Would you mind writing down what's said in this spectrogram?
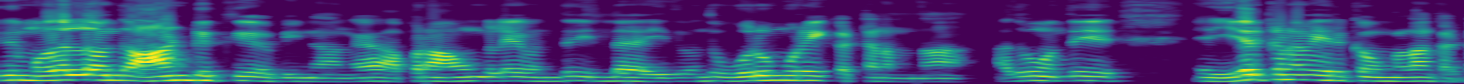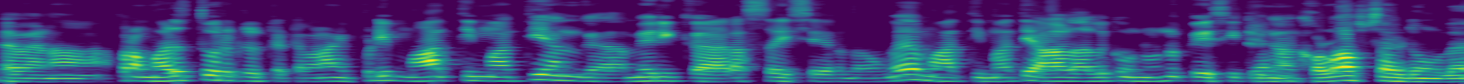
இது முதல்ல வந்து ஆண்டுக்கு அப்படின்னாங்க. அப்புறம் அவங்களே வந்து இல்லை இது வந்து ஒரு முறை கட்டணம் தான். அதுவும் வந்து ஏற்கனவே இருக்கவங்கலாம் கட்ட வேணாம். அப்புறம் மருத்துவர்கள் கட்ட வேணாம். இப்படி மாத்தி மாத்தி அங்க அமெரிக்க அரசை சேர்ந்தவங்க மாத்தி மாத்தி ஆளாளுக்கு ஒண்ணு ஒண்ணு பேசிட்டு ஏன்னா இருக்காங்க. கொலாப்ஸ் ஆயிடும்ல.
